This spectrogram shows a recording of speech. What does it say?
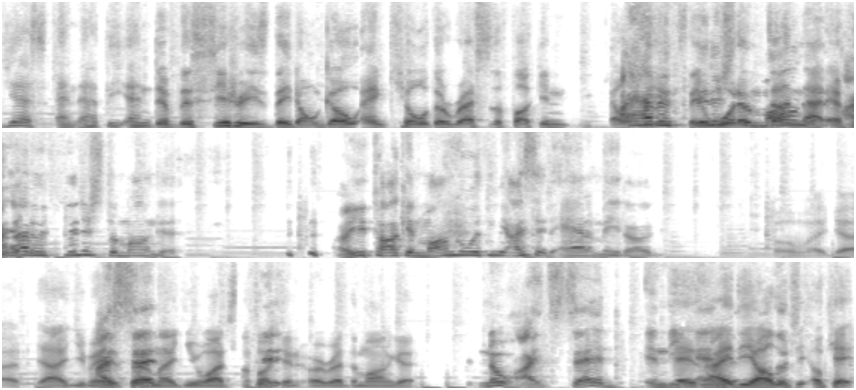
yes and at the end of the series they don't go and kill the rest of the fucking I haven't they would the have manga. done that if I haven't finished the manga. Are you talking manga with me? I said anime, dog. Oh my god. Yeah, you made I it said- sound like you watched the fucking or read the manga. No, I said in the His end- ideology. Okay,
